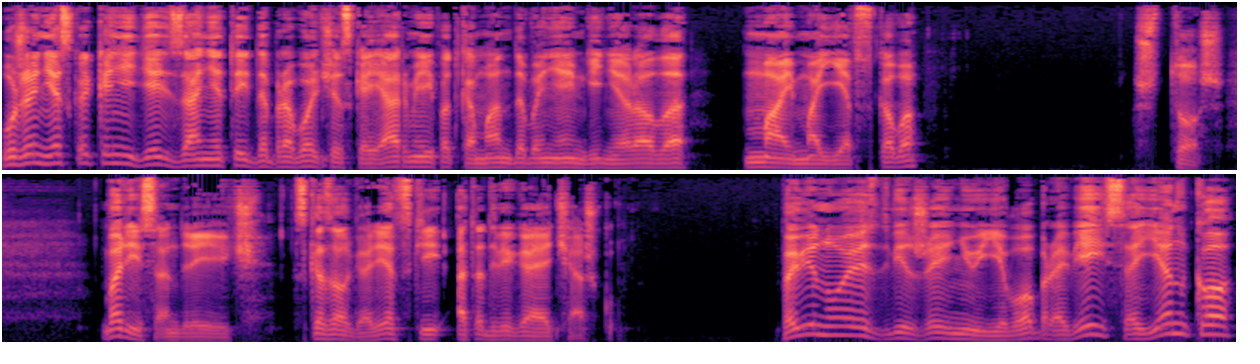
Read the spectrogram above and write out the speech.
уже несколько недель занятый добровольческой армией под командованием генерала Маймаевского. «Что ж, Борис Андреевич», — сказал Горецкий, отодвигая чашку. Повинуясь движению его бровей, Саенко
